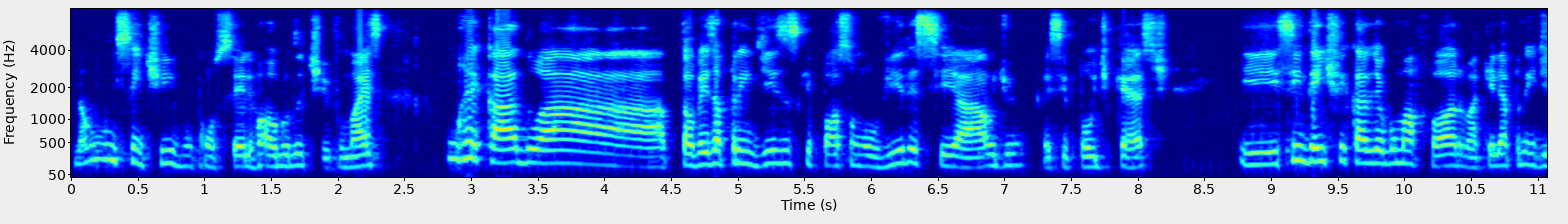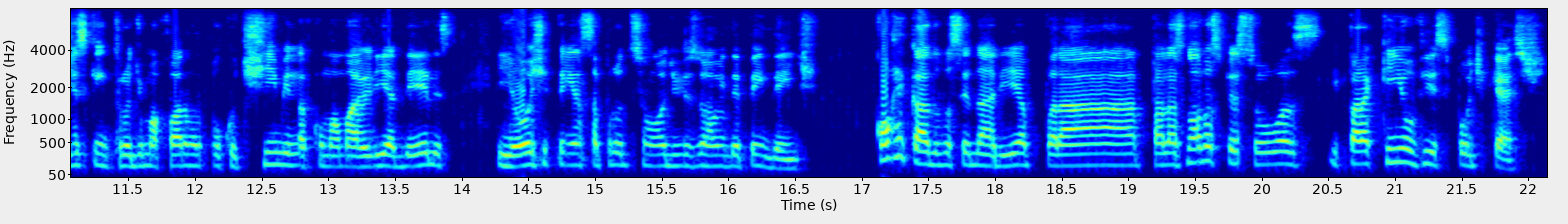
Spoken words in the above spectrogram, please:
não um incentivo, um conselho, algo do tipo, mas um recado a talvez aprendizes que possam ouvir esse áudio, esse podcast, e se identificar de alguma forma. Aquele aprendiz que entrou de uma forma um pouco tímida, como a maioria deles, e hoje tem essa produção audiovisual independente. Qual recado você daria para as novas pessoas e para quem ouvir esse podcast?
